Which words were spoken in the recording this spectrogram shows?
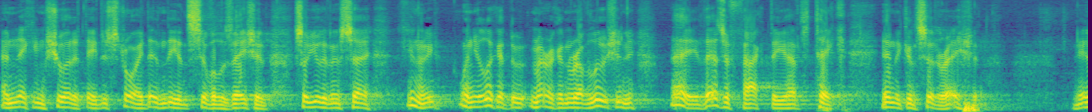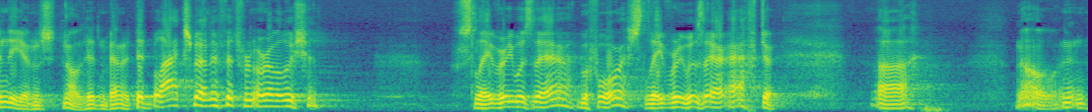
and making sure that they destroyed Indian civilization. So you're going to say, you know, when you look at the American Revolution, hey, there's a factor you have to take into consideration. Indians, no, didn't benefit. Did blacks benefit from the revolution? Slavery was there before, slavery was there after. Uh, no,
